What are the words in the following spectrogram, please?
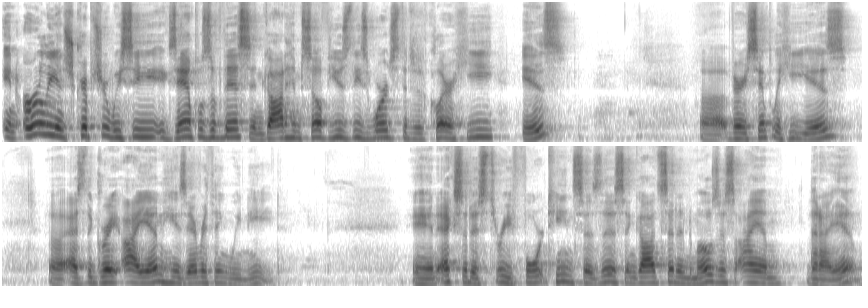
in early in Scripture we see examples of this, and God Himself used these words to declare He is. Uh, very simply, He is. Uh, as the great I am, He is everything we need. And Exodus 3:14 says this, and God said unto Moses, I am that I am.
